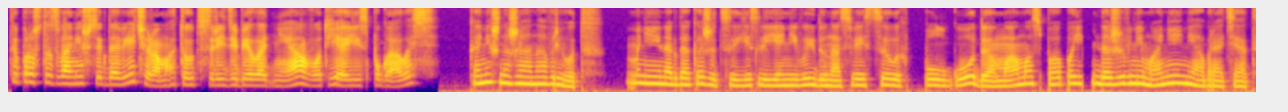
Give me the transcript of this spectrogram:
Ты просто звонишь всегда вечером, а тут среди бела дня, вот я и испугалась». Конечно же, она врет. Мне иногда кажется, если я не выйду на связь целых полгода, мама с папой даже внимания не обратят.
